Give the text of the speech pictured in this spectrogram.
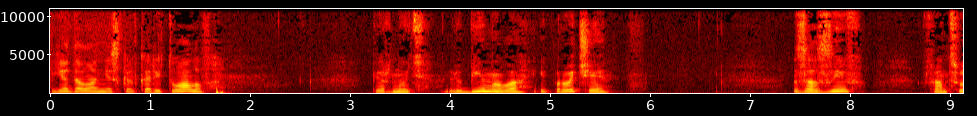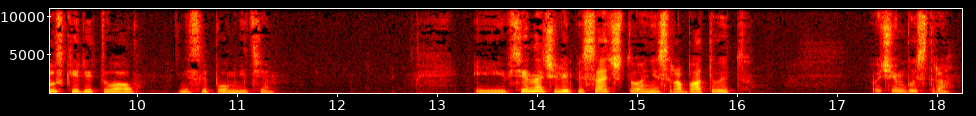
я дала несколько ритуалов, вернуть любимого и прочее. Зазыв, французский ритуал, если помните. И все начали писать, что они срабатывают очень быстро –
